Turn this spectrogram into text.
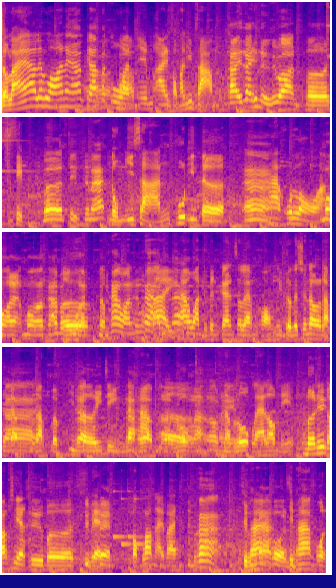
จบแล้วเรียบร้อยนะครับ การประกวด MI 2023 ใครได้ที่หนึ่งพี่บอลเบอร์เบอร์สิบใช่ไหม10หนุ่มอีสานพูดอินเตอร์อ่าหน้าโคตรหล่ออะเหมาะแหละเหมาะกับการประกวดเอออีกห้าวันข้างหน้า ใช่ข้งหน้5วันจะเป็นแกรนด์สแลมของ international ระดับใช่แบบระดับแบบอินเตอร์จริงๆนะครับระดับโลกละรอบนี้ระดับโลกแล้วรอบนี้ เบอร์ที่พี่ก๊อฟเชียร์คือเบอร์ 11 11 ตกรอบไหนไป สิบห้า15 คน 15 คน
